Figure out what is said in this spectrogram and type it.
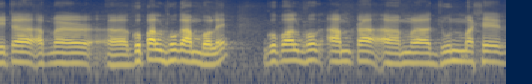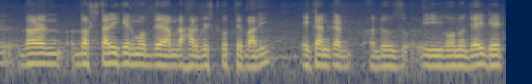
যেটা আপনার গোপালভোগ আম বলে গোপালভোগ আমটা আমরা জুন মাসের ধরেন দশ তারিখের মধ্যে আমরা হারভেস্ট করতে পারি। এখানকার ডোজ এই অনুযায়ী ডেট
